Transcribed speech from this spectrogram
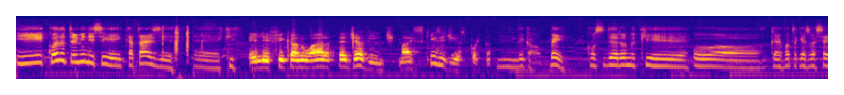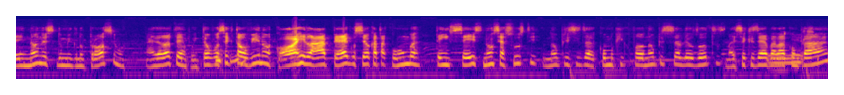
E quando termina esse catarse, é, que Ele fica no ar até dia 20, mais 15 dias, portanto. hum, legal. Bem, considerando que o Gaivota Cast vai sair não nesse domingo, no próximo, ainda dá tempo. Então você que tá ouvindo, corre lá, pega o seu catacumba. Tem seis, não se assuste. Não precisa, como o Kiko falou, não precisa ler os outros. Mas se você quiser, vai lá Isso. comprar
